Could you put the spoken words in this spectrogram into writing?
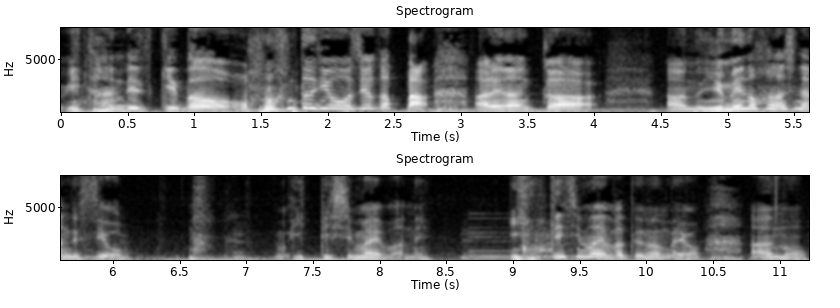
見たんですけど本当に面白かった。あれなんかあの夢の話なんですよ。言ってしまえばね。言ってしまえばってなんだよ。あの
